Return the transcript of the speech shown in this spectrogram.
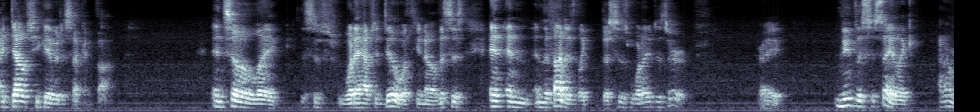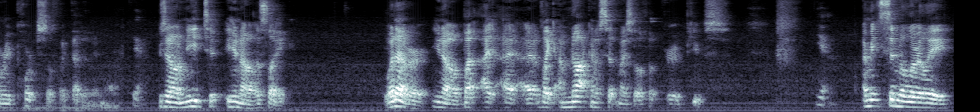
I doubt she gave it a second thought. And so like this is what I have to deal with, you know. This is and and and the thought is like this is what I deserve, right? Needless to say, like I don't report stuff like that anymore. Yeah. because I don't need to. You know, it's like whatever, you know. But I, I, I like I'm not going to set myself up for abuse. Yeah. I mean, similarly,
